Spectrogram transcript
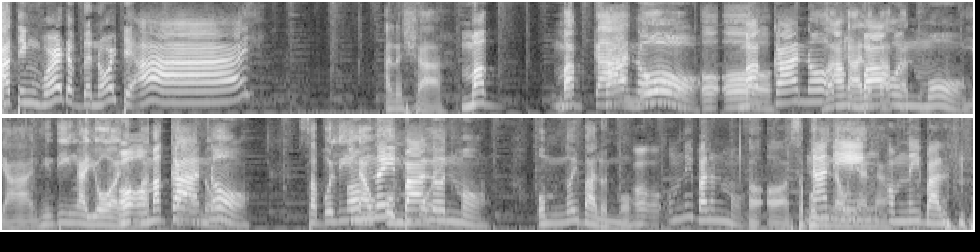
ating word of the Norte ay Ano siya? mag magkano. Oo. Magkano ang Magkano baon dapat? mo? Yan. Hindi ngayon. Oo, magkano? Sa Bulinaw, Umnoy umnoy. balon mo. Umnoy balon mo? Oo, umnoy balon mo. Oo. Sa Bulinaw yan Naning, ha. umnoy balon mo.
